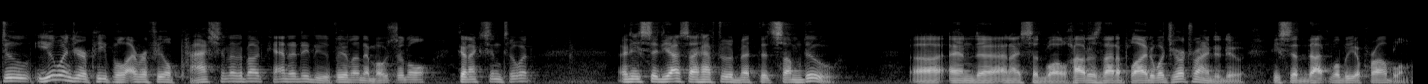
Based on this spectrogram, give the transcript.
Do you and your people ever feel passionate about Canada? Do you feel an emotional connection to it? And he said, Yes, I have to admit that some do. Uh, and, uh, and I said, Well, how does that apply to what you're trying to do? He said, That will be a problem.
